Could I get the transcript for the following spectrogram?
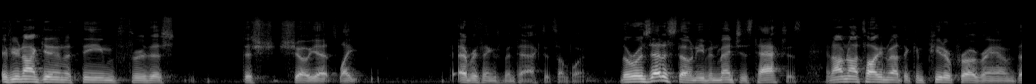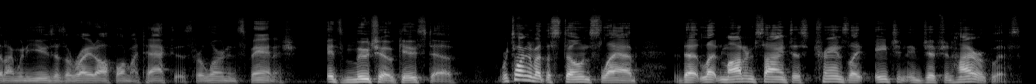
If you're not getting a theme through this, this show yet, like everything's been taxed at some point. The Rosetta Stone even mentions taxes, and I'm not talking about the computer program that I'm going to use as a write-off on my taxes for learning Spanish. It's mucho gusto. We're talking about the stone slab that let modern scientists translate ancient Egyptian hieroglyphs.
